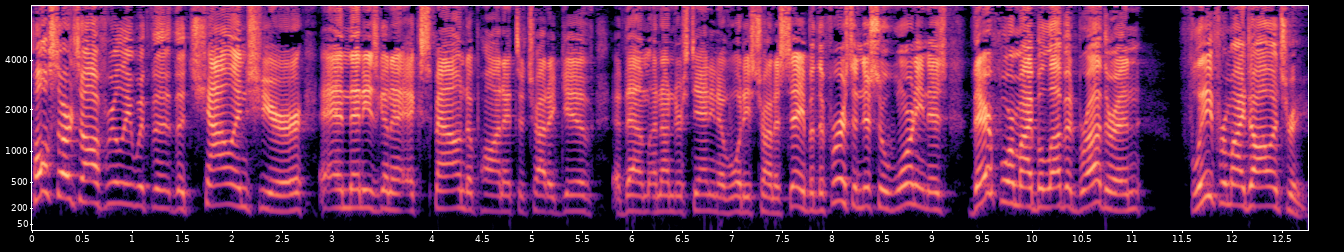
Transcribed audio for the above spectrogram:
Paul starts off really with the, the challenge here, and then he's going to expound upon it to try to give them an understanding of what he's trying to say. But the first initial warning is, therefore, my beloved brethren, flee from idolatry.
